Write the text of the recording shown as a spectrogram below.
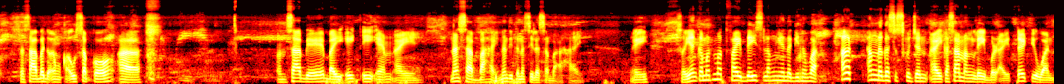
Sa Sabado, ang kausap ko, ah, ang sabi, by 8 a.m. ay nasa bahay. Nandito na sila sa bahay. Okay? So yan kamutmot, 5 days lang yan na ginawa. At ang nagastos ko dyan ay kasamang labor ay 31,000.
